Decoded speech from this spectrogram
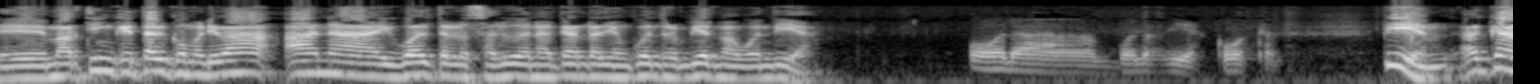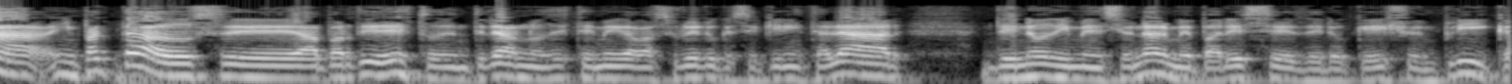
Eh, Martín, ¿qué tal? ¿Cómo le va? Ana y Walter los saludan acá en Radio Encuentro en Vietma. Buen día. Hola, buenos días, ¿cómo están? Bien, acá impactados eh, a partir de esto, de enterarnos de este mega basurero que se quiere instalar, de no dimensionar, me parece, de lo que ello implica.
